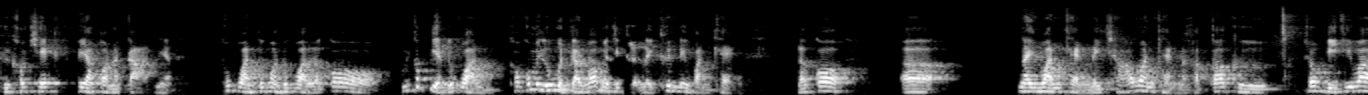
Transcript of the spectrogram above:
คือเขาเช็คพยากรณ์อากาศเนี่ย ทุกวันทุกวันทุกวันแล้วก็มันก็เปลี่ยนทุกวันเขาก็ไม่รู้เหมือนกันว่ามันจะเกิดอะไรขึ้นในวันแข่ง แล้วก็ในวันแข่งในเช้าวันแข่งนะครับ ก็คือโชคดีที่ว่า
